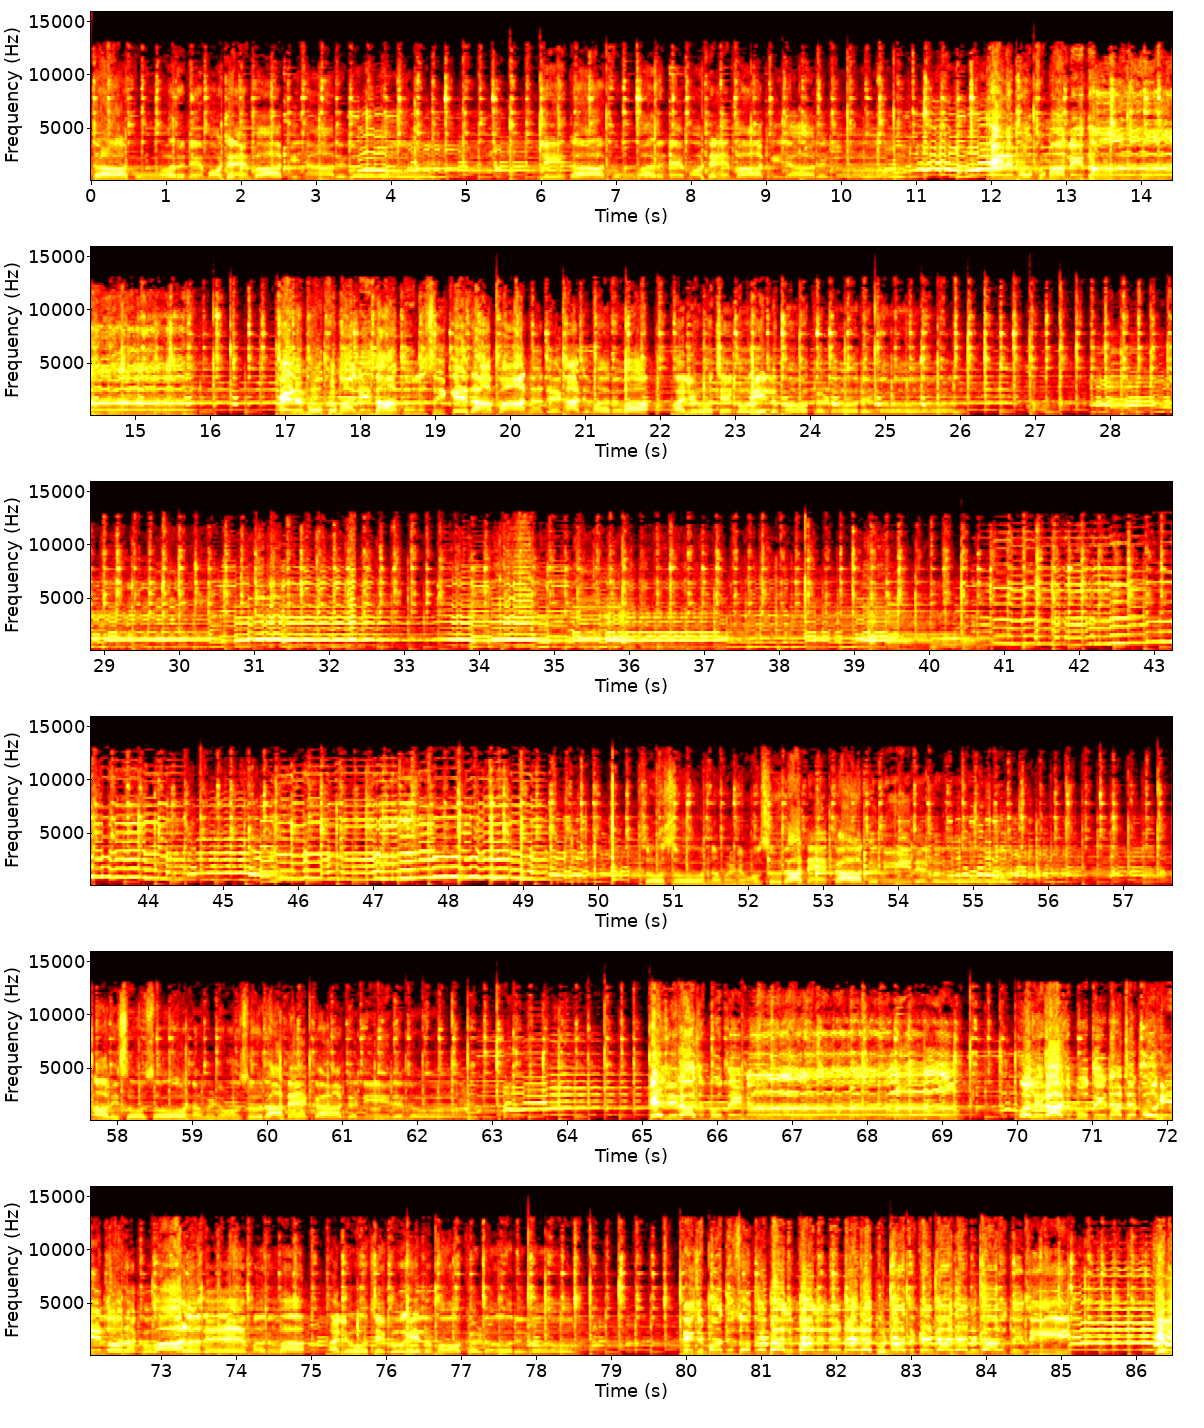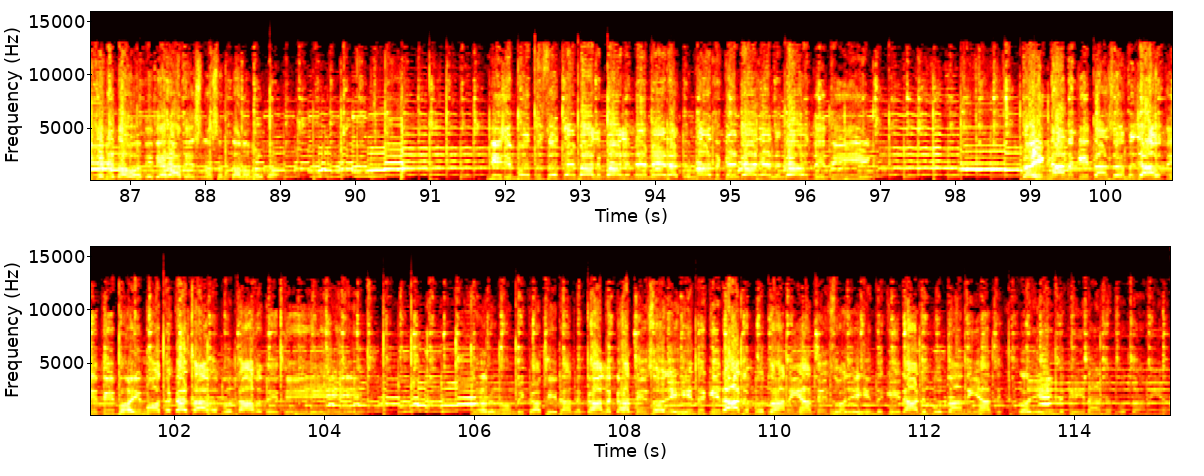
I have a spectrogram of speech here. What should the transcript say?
લીધા કુંવર ને મોઢે બાકી લો. લીધા કુંવર ને મોઢે બાકી લો. એણે મુખમાં લીધા, એણે મુખમાં લીધા તુલસી કે રાપાન રે આજ મરવા હાલ્યો છે ગોહિલ મોખડો રે સુરાને કાગ નીરલો. આવી સો સો નમણ્યું સુરાને કાગ નીરલો. એ જ રાજપૂતીના ઓલી રાજપૂતીના છે ગોહિલો રખવાળ રે મરવા. હાલ્યો છે ગોહિલ મોખડો નિજ પંથ સોતે બાલ પાલ ને મેં રઘુનાથ કંકા જન ગાવતી હતી કેવી જનતાઓ હતી ત્યારે આ દેશના સંતાનો મળતા નિજ પંથ સોતે બાલ પાલ ને મેં રઘુનાથ કંકા જન ગાવતી હતી કઈ જ્ઞાન ગીતા સમજાવતી હતી ભય મોત કા સાવ ભૂલાવતી હતી અંબિકા થી રન કાલકા થી સોજી. હિન્દ કી રાજપૂતાનિયાથી સોજી. હિન્દ કી રાજપૂતાનિયાથી સોજી. હિન્દ કી રાજપૂતાનિયા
